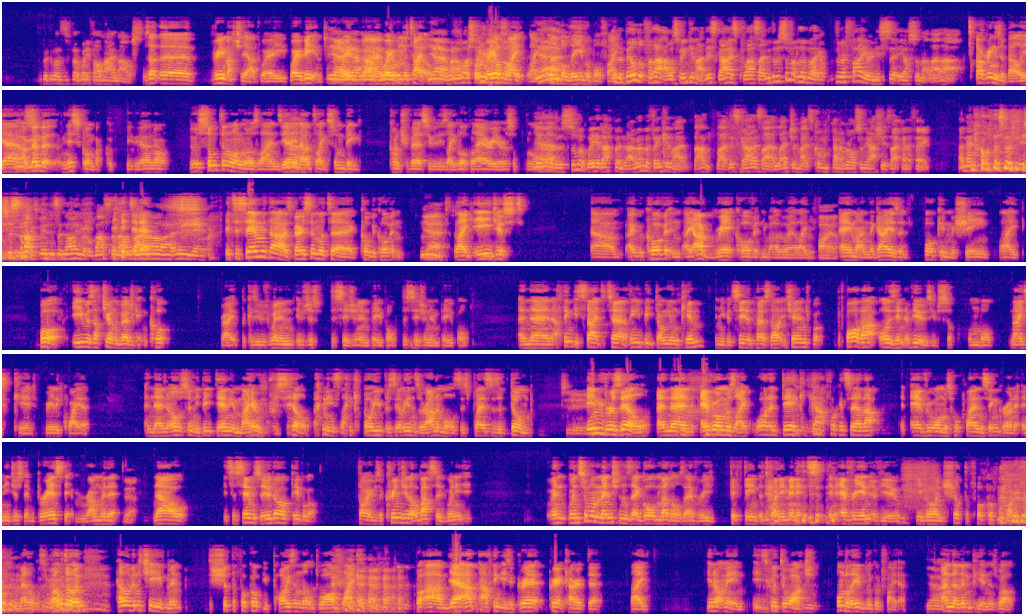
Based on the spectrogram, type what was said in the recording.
it was when he fought Mighty Mouse. Is that the rematch they had where he where he beat him? Yeah, where he, yeah, where uh, he where he won. won the title. Yeah, when I watched the Unreal build-up- fight, like Yeah. unbelievable fight. And the build up for that, I was thinking like this guy's class. Like there was something like was there a fire in his city or something like that. That rings a bell, yeah. I remember, I mean, this is going back a few years now. There was something along those lines, yeah. He'd had like some big controversy with his like local area or something like yeah, that. there was something weird happened, and I remember thinking like, that, like this guy's like a legend, like it's come kind of rose from the ashes, that kind of thing. And then all of a sudden he just starts being this annoying little bastard. I was like, Innit? oh, right, here we go. It's the same with that. It's very similar to Colby Covington. Yeah. Like he just, um, like with Covington, like I rate Covington by the way. Like, fire. hey man, the guy is a fucking machine. Like, but he was actually on the verge of getting cut, right? Because he was winning. He was just decisioning people, decisioning people. And then I think he started to turn. I think he beat Dong Hyun Kim, and you could see the personality change. But before that, all his interviews, he was so humble, nice kid, really quiet. And then all of a sudden, he beat Damian Maia in Brazil, and he's like, "Oh, you Brazilians are animals. This place is a dump." Jeez. in Brazil, and then everyone was like, "What a dick! You can't fucking say that." And everyone was hook, line, and sinker on it, and he just embraced it and ran with it. Yeah. Now, it's the same Zudo. People got thought he was a cringy little bastard when he when when someone mentions their gold medals every. 15 to 20 minutes in every interview, you're going, shut the fuck up about your fucking medals. Well done. Hell of an achievement. Just shut the fuck up, you poison little dwarf. Like, but um, yeah, I, I think he's a great, great character. Like, you know what I mean? He's good to watch. Unbelievably good fighter Yeah. and Olympian as well.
